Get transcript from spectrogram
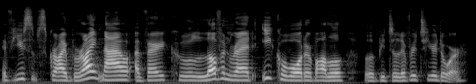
If you subscribe right now, a very cool Lovin Red Eco Water bottle will be delivered to your door.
